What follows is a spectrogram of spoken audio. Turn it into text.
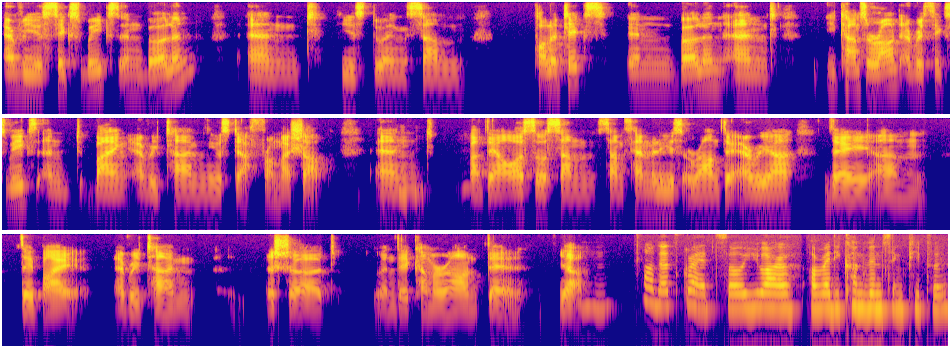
every six weeks in Berlin, and he is doing some politics in Berlin. And he comes around every six weeks and buying every time new stuff from my shop. And but there are also some some families around the area. They um, they buy every time a shirt when they come around. They yeah. Mm-hmm. Oh, that's great. So you are already convincing people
